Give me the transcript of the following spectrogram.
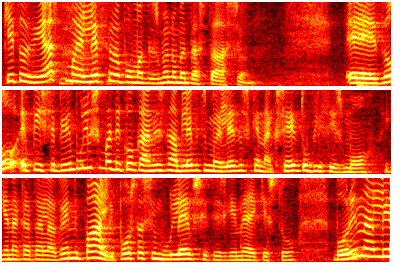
και το διάστημα ελεύθερο απομακρυσμένο μεταστάσεων. Εδώ, επίσης, επειδή είναι πολύ σημαντικό κανείς να βλέπει τις μελέτες και να ξέρει τον πληθυσμό, για να καταλαβαίνει πάλι πώς θα συμβουλέψει τις γυναίκες του, μπορεί να λέει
